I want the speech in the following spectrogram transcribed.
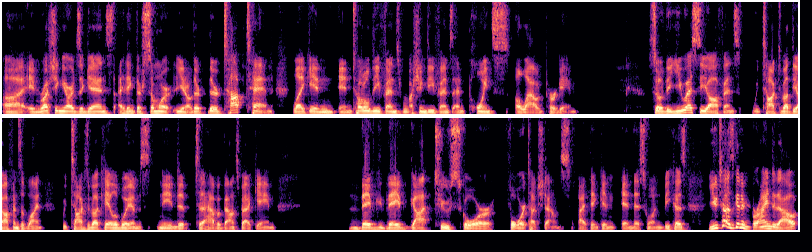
uh, in rushing yards against. I think they're somewhere, you know, they're, they're top 10, like in, in total defense, rushing defense and points allowed per game. So the USC offense, we talked about the offensive line. We talked about Caleb Williams needing to, to have a bounce back game they've they've got to score four touchdowns, I think, in in this one because Utah's going to grind it out,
